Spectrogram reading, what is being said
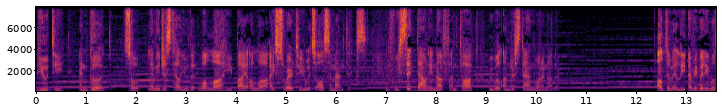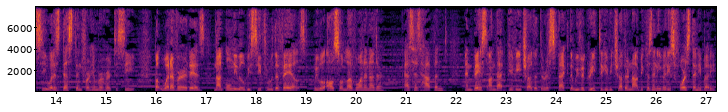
beauty, and good. So let me just tell you that wallahi, by Allah, I swear to you, it's all semantics. And if we sit down enough and talk, we will understand one another. Ultimately, everybody will see what is destined for him or her to see. But whatever it is, not only will we see through the veils, we will also love one another, as has happened, and based on that give each other the respect that we've agreed to give each other, not because anybody's forced anybody,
